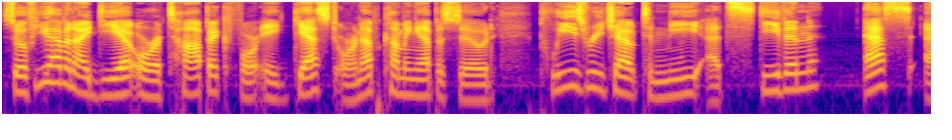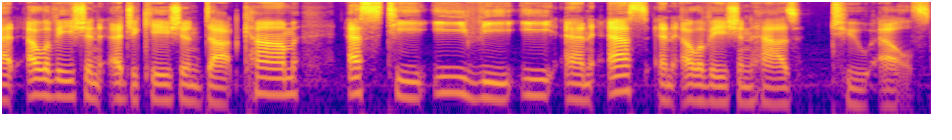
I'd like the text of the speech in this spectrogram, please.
So if you have an idea or a topic for a guest or an upcoming episode, please reach out to me at Steven S at ellevationeducation.com. S T E V E N S, and Ellevation has two L's.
